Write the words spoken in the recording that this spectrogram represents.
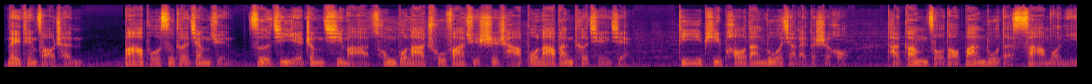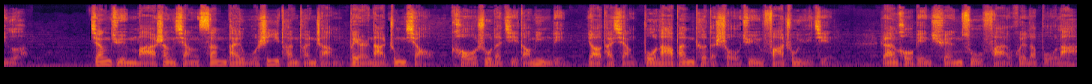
那天早晨。巴普斯特将军自己也正骑马从布拉出发去视察布拉班特前线。第一批炮弹落下来的时候，他刚走到半路的萨莫尼厄。将军马上向三百五十一团团长贝尔纳中校口述了几道命令，要他向布拉班特的守军发出预警，然后便全速返回了布拉。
